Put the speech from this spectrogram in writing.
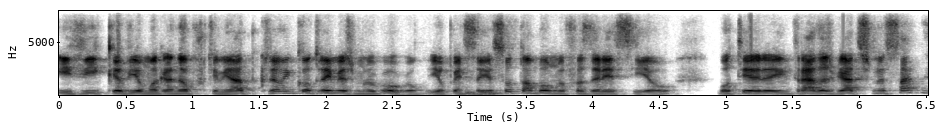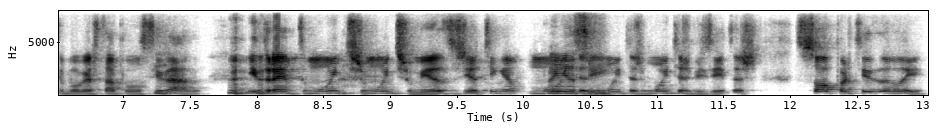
e vi que havia uma grande oportunidade porque não encontrei mesmo no Google. E eu pensei, uhum. eu sou tão bom a fazer SEO, vou ter entradas grátis no site, nem vou gastar publicidade. e durante muitos, muitos meses eu tinha muitas, assim. muitas, muitas visitas só a partir dali.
